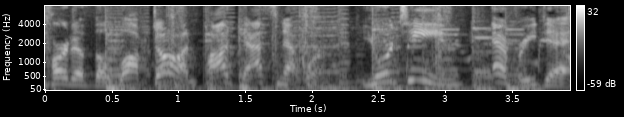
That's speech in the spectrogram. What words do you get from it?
part of the Locked On Podcast Network. Your team every day.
